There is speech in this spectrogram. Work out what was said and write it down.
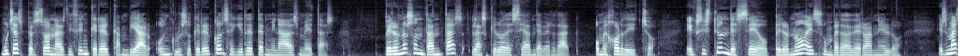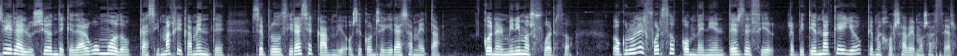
Muchas personas dicen querer cambiar o incluso querer conseguir determinadas metas, pero no son tantas las que lo desean de verdad. O mejor dicho, existe un deseo, pero no es un verdadero anhelo. Es más bien la ilusión de que de algún modo, casi mágicamente, se producirá ese cambio o se conseguirá esa meta, con el mínimo esfuerzo, o con un esfuerzo conveniente, es decir, repitiendo aquello que mejor sabemos hacer.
